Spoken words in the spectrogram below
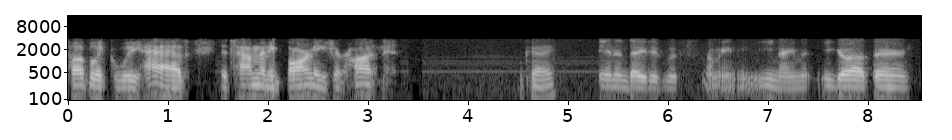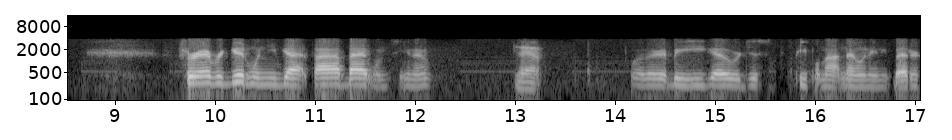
public we have; it's how many Barneys are hunting it. Okay. Inundated with, I mean, you name it. You go out there and for every good one, you've got five bad ones. You know, Yeah. whether it be ego or just people not knowing any better.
